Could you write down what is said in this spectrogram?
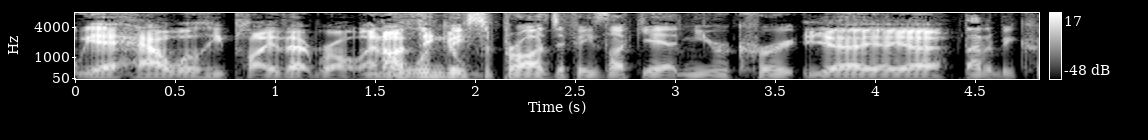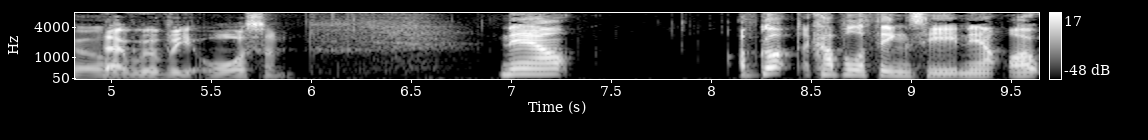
yeah, how will he play that role? And I, I, wouldn't be it- surprised if he's like, yeah, new recruit. yeah, yeah, yeah, That'd be cool. that will be awesome. Now, I've got a couple of things here. Now, I,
